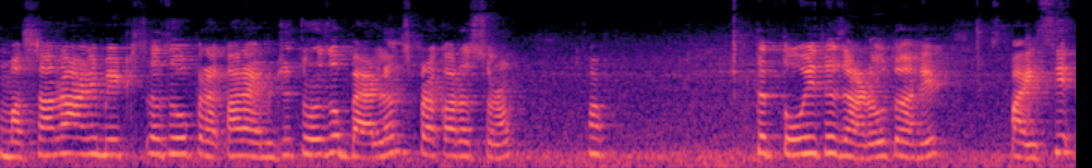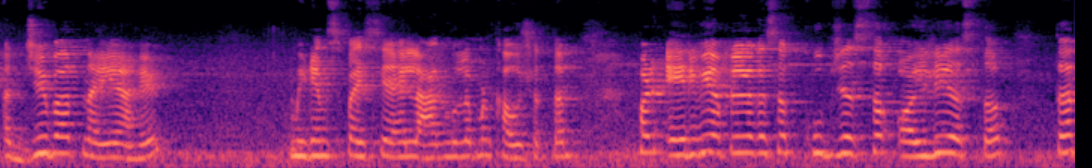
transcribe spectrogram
मसाला आणि मीठचा जो प्रकार आहे म्हणजे थोडा जो बॅलन्स प्रकार असतो ना तर तो इथे जाणवतो आहे. स्पायसी अजिबात नाही आहे. मीडियम स्पायसी आहे लहान मुलं पण खाऊ शकतात. पण एरवी आपल्याला कसं खूप जास्त ऑइली असतं तर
